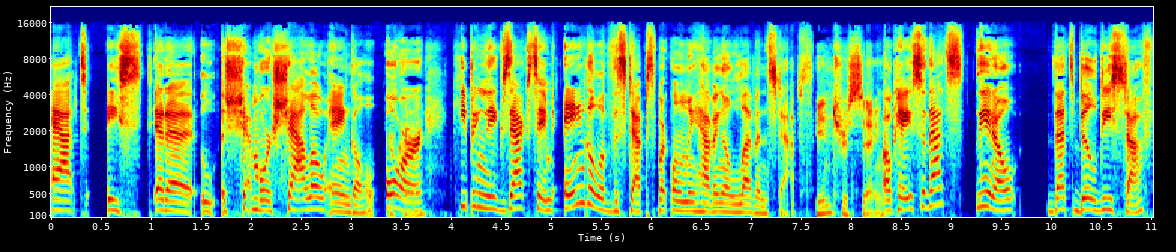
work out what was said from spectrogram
at a at a sh- more shallow angle or Okay. keeping the exact same angle of the steps but only having 11 steps. Interesting. Okay, so that's, you know, that's Bill D stuff.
